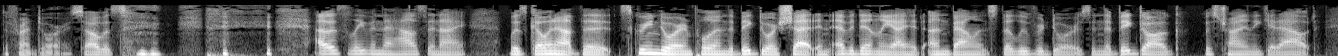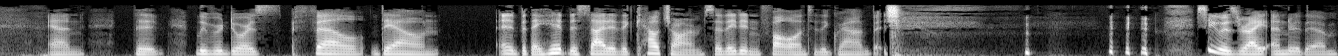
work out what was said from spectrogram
the front door. So I was, I was leaving the house and I was going out the screen door and pulling the big door shut, and evidently I had unbalanced the louvered doors, and the big dog was trying to get out, and the louvered doors fell down and but they hit the side of the couch arm, so they didn't fall onto the ground. But she, she was right under them,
